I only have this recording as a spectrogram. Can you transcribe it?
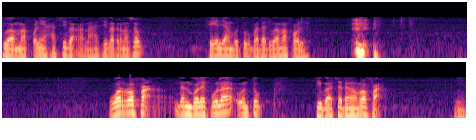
dua maf'ulnya hasiba. Karena hasiba termasuk fiil yang butuh kepada dua maf'ul. Warrafa dan boleh pula untuk dibaca dengan rafa. Ya.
